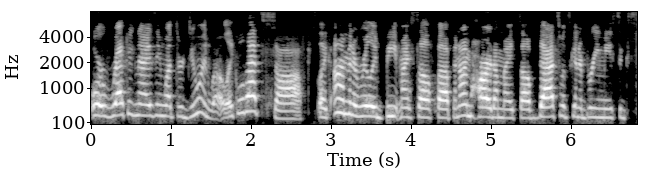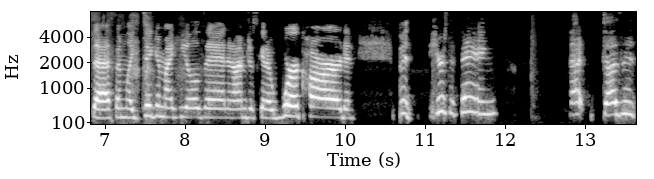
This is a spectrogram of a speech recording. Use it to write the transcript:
or recognizing what they're doing well. Like, well, that's soft. Like, I'm going to really beat myself up and I'm hard on myself. That's what's going to bring me success. I'm like digging my heels in and I'm just going to work hard and but here's the thing that doesn't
